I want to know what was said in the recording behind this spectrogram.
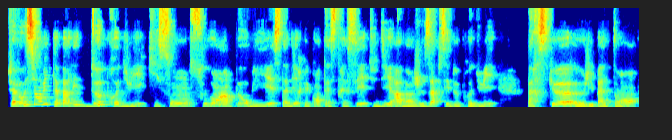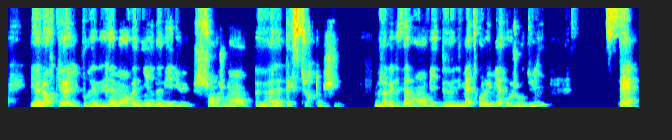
J'avais aussi envie de te parler de produits qui sont souvent un peu oubliés, c'est-à-dire que quand tu es stressé, tu te dis Ah ben je zappe ces deux produits, parce que euh, j'ai pas le temps, et alors qu'il pourrait vraiment venir donner du changement euh, à la texture de ton cheveu. Donc j'avais vraiment envie de les mettre en lumière aujourd'hui. C'est,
